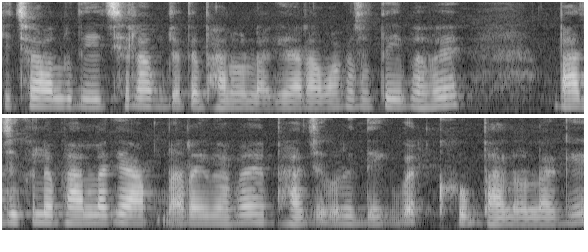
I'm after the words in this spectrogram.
কিছু আলু দিয়েছিলাম যাতে ভালো লাগে। আর আমার কাছে তো এইভাবে ভাজি করলে ভালো লাগে, আপনারা এইভাবে ভাজি করে দেখবেন, খুব ভালো লাগে।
